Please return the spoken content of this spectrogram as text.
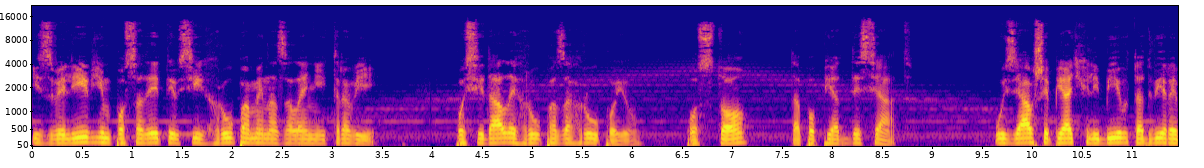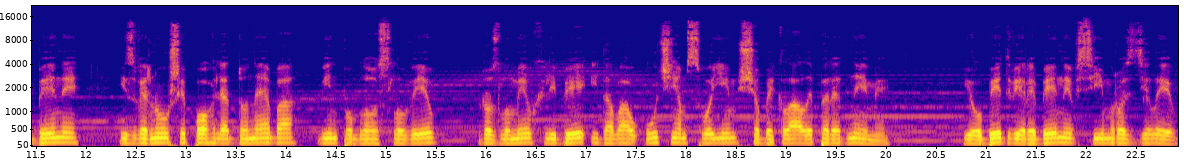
І звелів їм посадити всіх групами на зеленій траві. Посідали група за групою по сто та по п'ятдесят. Узявши п'ять хлібів та дві рибини і звернувши погляд до неба, він поблагословив, розломив хліби і давав учням своїм, щоби клали перед ними, і обидві рибини всім розділив.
